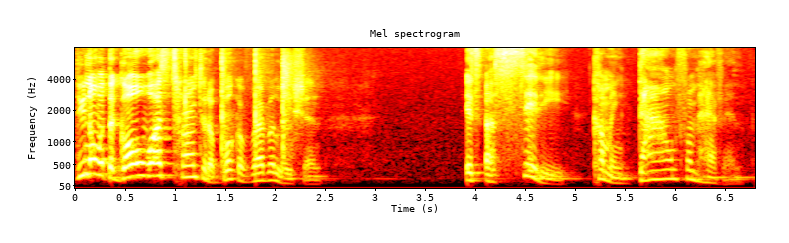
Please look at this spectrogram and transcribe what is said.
Do you know what the goal was? Turn to the book of Revelation. It's a city coming down from heaven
